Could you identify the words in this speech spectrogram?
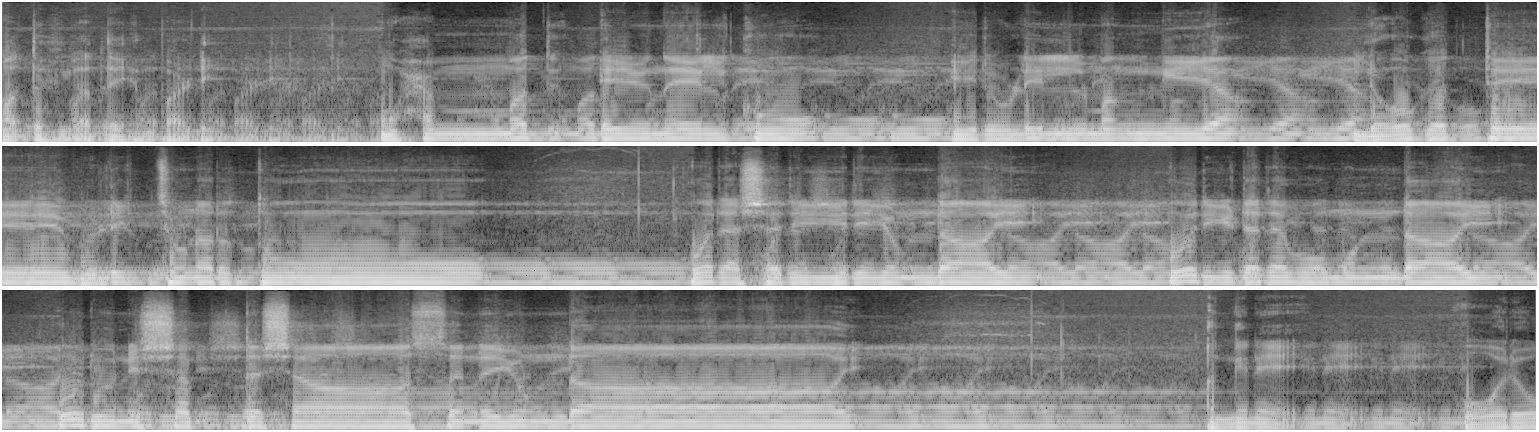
മധു അദ്ദേഹം പാടി. മുഹമ്മദ് എഴുന്നേൽക്കൂ. ഇരുളിൽ മങ്ങിയ ലോകത്തെ വിളിച്ചുണർത്തൂ. ഒരശരീരിയുണ്ടായി ഒരിടരവുമുണ്ടായി ഒരു നിശബ്ദ ശാസനയുണ്ടായി അങ്ങനെ ഓരോ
